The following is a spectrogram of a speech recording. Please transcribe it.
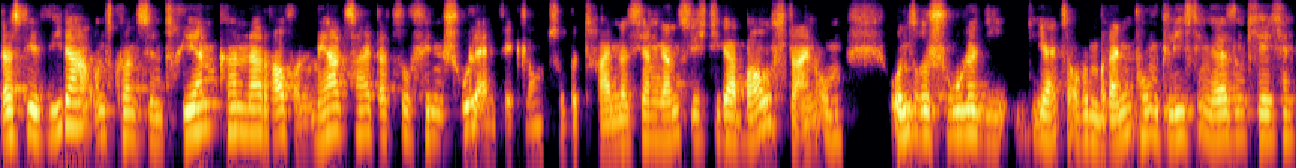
dass wir wieder uns konzentrieren können darauf und mehr Zeit dazu finden, Schulentwicklung zu betreiben. Das ist ja ein ganz wichtiger Baustein, um unsere Schule, die, die jetzt auch im Brennpunkt liegt in Gelsenkirchen,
